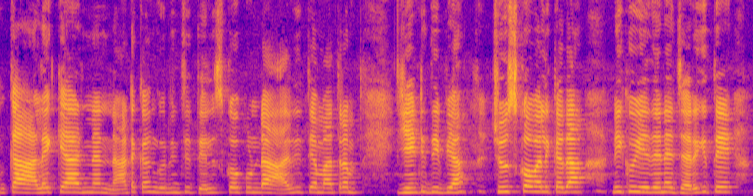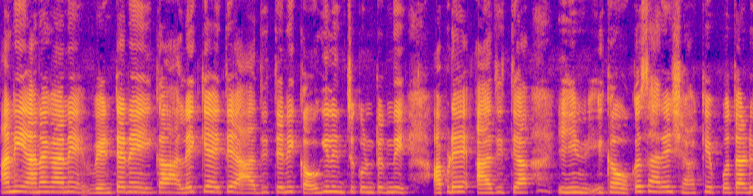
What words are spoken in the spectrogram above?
ఇంకా అలెక్కి ఆడిన నాటకం గురించి తెలుసుకోకుండా ఆదిత్య మాత్రం ఏంటి దివ్య? చూసుకోవాలి కదా. నీకు ఏదైనా జరిగితే అని అనగానే వెంటనే ఇక అలెక్కి అయితే ఆదిత్యని కౌగిలించుకుంటుంది. అప్పుడే ఆదిత్య ఇక ఒకసారే షాక్ అయిపోతాడు.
